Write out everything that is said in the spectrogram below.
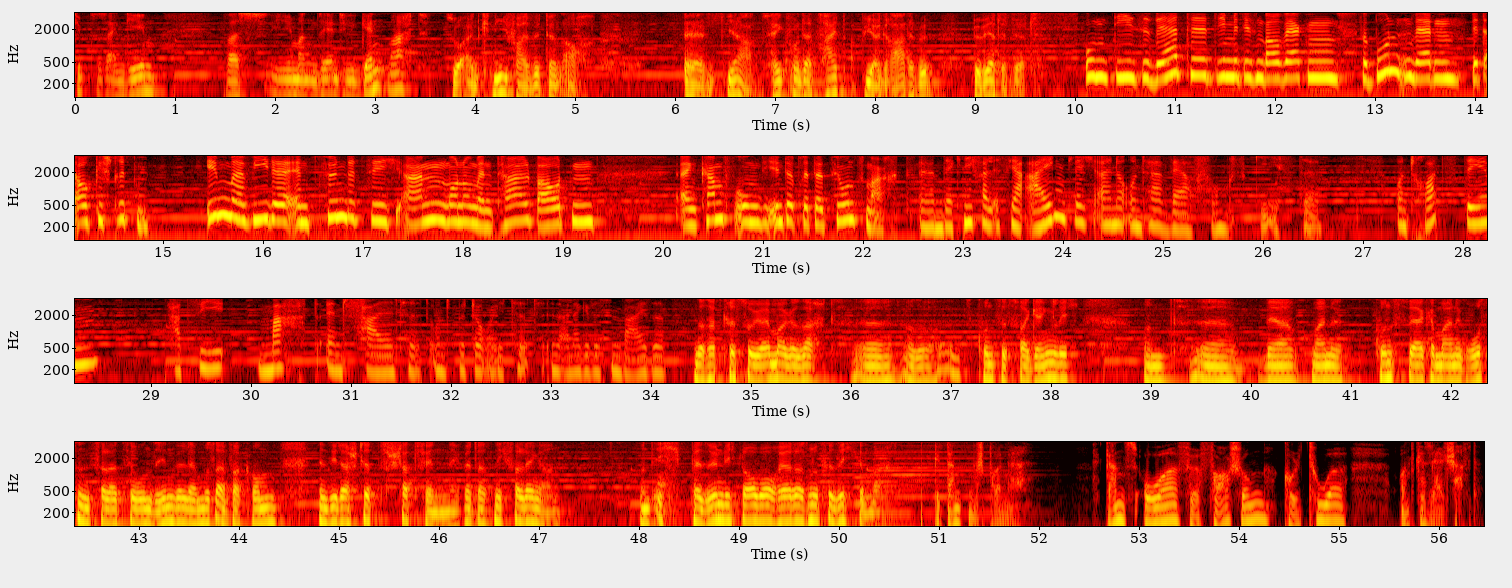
gibt es ein Gen, was jemanden sehr intelligent macht. So ein Kniefall wird dann auch, äh, ja, es hängt von der Zeit ab, wie er gerade be bewertet wird. Um diese Werte, die mit diesen Bauwerken verbunden werden, wird auch gestritten. Immer wieder entzündet sich an Monumentalbauten ein Kampf um die Interpretationsmacht. Ähm, der Kniefall ist ja eigentlich eine Unterwerfungsgeste. Und trotzdem hat sie Macht entfaltet und bedeutet in einer gewissen Weise. Das hat Christo ja immer gesagt, äh, also Kunst ist vergänglich und äh, wer meine Kunstwerke, meine großen Installationen sehen will, der muss einfach kommen, wenn sie da stattfinden. Ich werde das nicht verlängern. Und ich persönlich glaube auch, er hat das nur für sich gemacht. Gedankensprünge. Ganz Ohr für Forschung, Kultur und Gesellschaft.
